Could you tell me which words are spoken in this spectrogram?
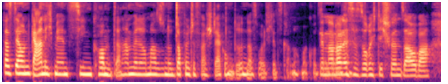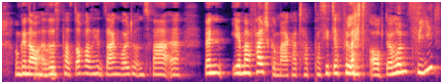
dass der Hund gar nicht mehr ins Ziehen kommt. Dann haben wir nochmal so eine doppelte Verstärkung drin. Das wollte ich jetzt gerade nochmal kurz Genau, erwähnen. dann ist es so richtig schön sauber. Und genau, genau. also es passt doch, was ich jetzt sagen wollte. Und zwar, äh, wenn ihr mal falsch gemarkert habt, passiert ja vielleicht auch. Der Hund zieht.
